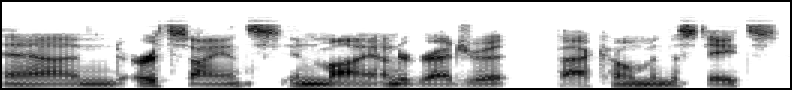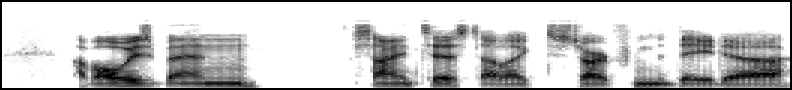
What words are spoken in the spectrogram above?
and earth science in my undergraduate back home in the States. I've always been a scientist. I like to start from the data,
